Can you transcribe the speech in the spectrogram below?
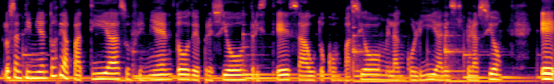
Los sentimientos de apatía, sufrimiento, depresión, tristeza, autocompasión, melancolía, desesperación e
